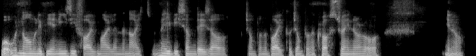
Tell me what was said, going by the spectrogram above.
what would normally be an easy five mile in the night, maybe some days I'll jump on the bike or jump on the cross trainer or, you know,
